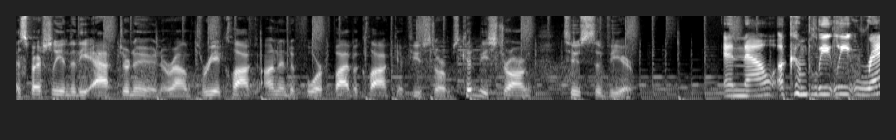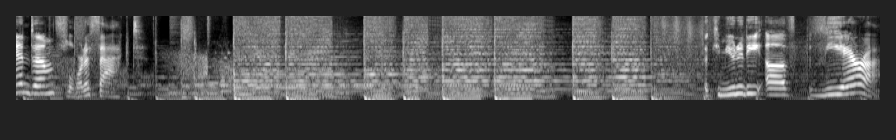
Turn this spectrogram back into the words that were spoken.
especially into the afternoon. Around 3 o'clock on into 4 5 o'clock, a few storms could be strong to severe. And now, a completely random Florida fact. The community of Viera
